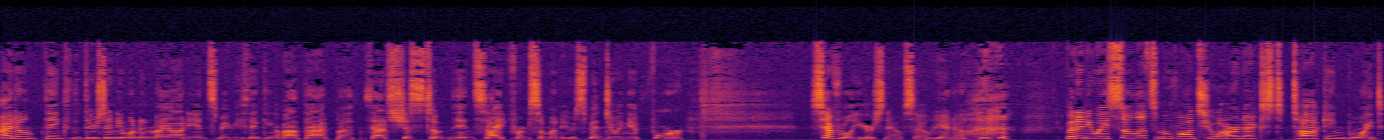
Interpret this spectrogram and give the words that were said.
I don't think that there's anyone in my audience maybe thinking about that, but that's just some insight from someone who's been doing it for several years now, so, you know. but anyway, so let's move on to our next talking point.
